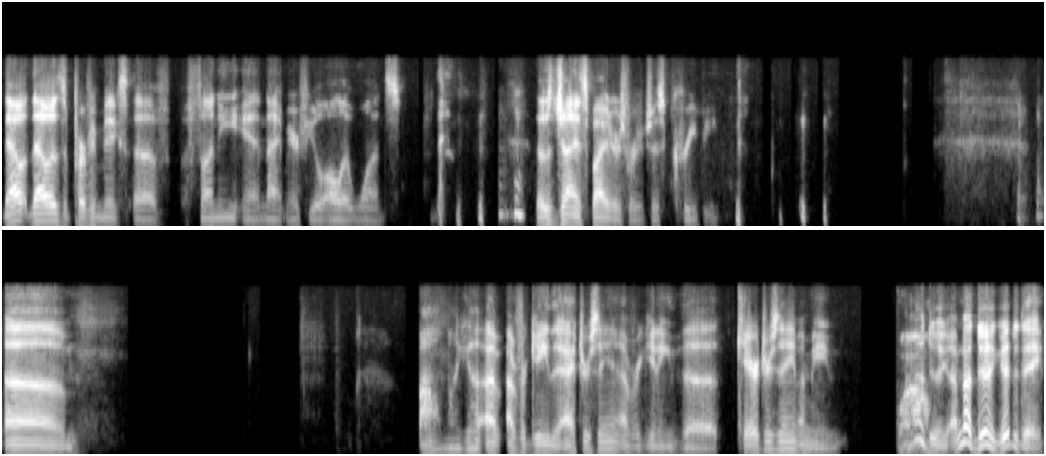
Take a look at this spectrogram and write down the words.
that that was a perfect mix of funny and nightmare fuel all at once. Those giant spiders were just creepy. Um. Oh my god, I'm, I'm forgetting the actor's name. I'm forgetting the character's name. I mean, wow. I'm not doing. I'm not doing good today.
